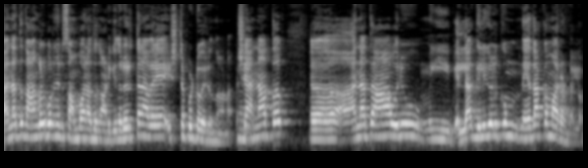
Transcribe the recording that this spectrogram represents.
അതിനകത്ത് താങ്കൾ പറഞ്ഞൊരു സംഭവം അത് കാണിക്കുന്നു ഒരുത്തൻ അവരെ ഇഷ്ടപ്പെട്ടു വരുന്നതാണ്. പക്ഷെ അതിനകത്ത് അതിനകത്ത് ആ ഒരു ഈ എല്ലാ ഗിലികൾക്കും നേതാക്കന്മാരുണ്ടല്ലോ.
